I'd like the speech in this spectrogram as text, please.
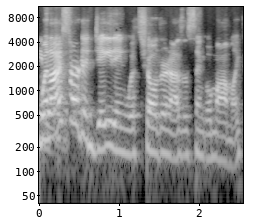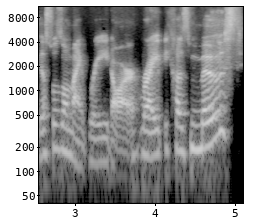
when I started dating with children as a single mom, like this was on my radar, right? Because most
